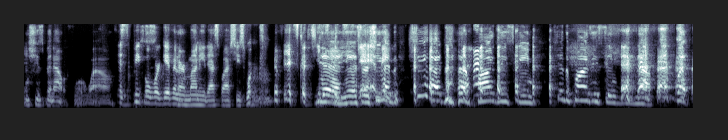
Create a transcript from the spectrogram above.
and she's been out for a while. Because people were giving her money, that's why she's it's because she's yeah, yeah. So she had the, she had the Ponzi scheme. She had the Ponzi scheme now. But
